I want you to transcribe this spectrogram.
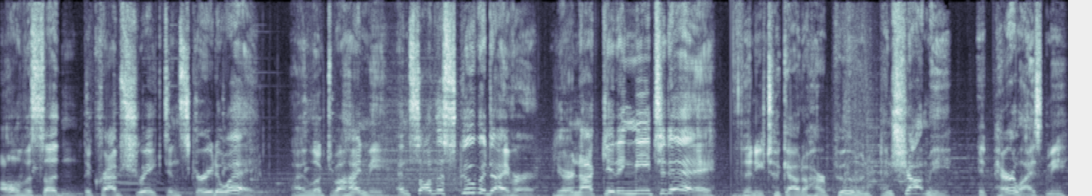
All of a sudden, the crab shrieked and scurried away. I looked behind me and saw the scuba diver. You're not getting me today. Then he took out a harpoon and shot me. It paralyzed me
